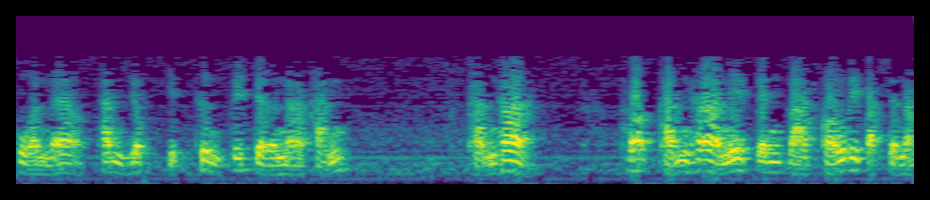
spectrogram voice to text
ควรแล้ว ท่านยกจิตขึ้นพิจารณาขัน ขันห้า เพราะขันห้านี้เป็นบาทของวิปัสสนา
